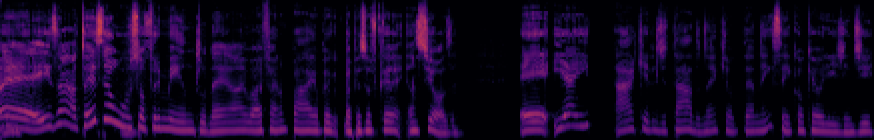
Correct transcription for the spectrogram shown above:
É, exato. Esse é o sofrimento, né? O Wi-Fi não paga, a pessoa fica ansiosa. É, e aí, há aquele ditado, né? Que eu até nem sei qual que é a origem, de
